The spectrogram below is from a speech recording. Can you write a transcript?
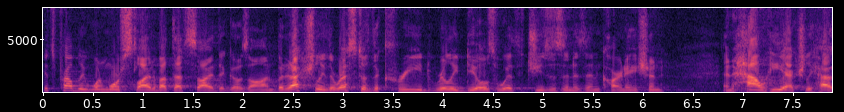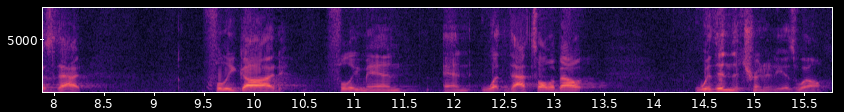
it's probably one more slide about that side that goes on, but actually, the rest of the creed really deals with Jesus and his incarnation and how he actually has that fully God, fully man, and what that's all about within the Trinity as well.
